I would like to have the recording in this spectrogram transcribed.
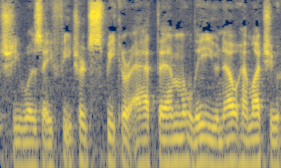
She was a featured speaker at them. Lee, you know how much you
